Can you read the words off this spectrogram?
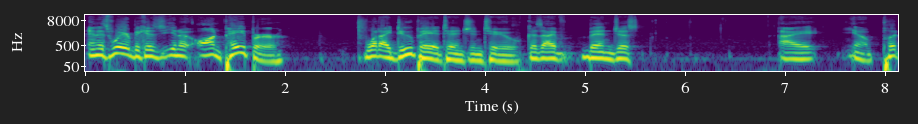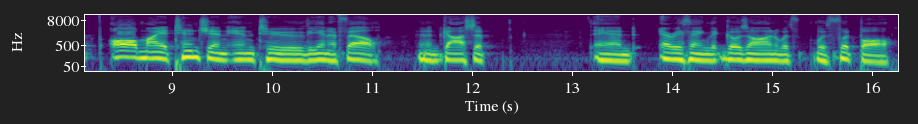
and it's weird because you know on paper what i do pay attention to because i've been just i you know put all my attention into the nfl and gossip and everything that goes on with with football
